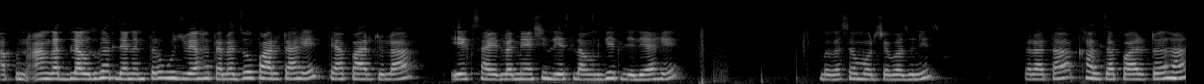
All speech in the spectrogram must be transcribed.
आपण अंगात ब्लाऊज घातल्यानंतर उजव्या हाताला जो पार्ट आहे त्या पार्टला एक साईडला मी अशी लेस लावून घेतलेली आहे. बघा समोरच्या बाजूनीच. तर आता खालचा पार्ट हा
